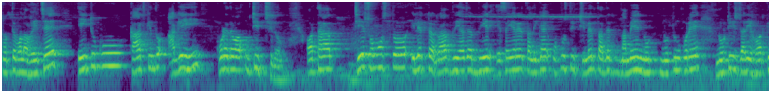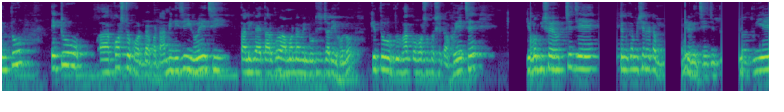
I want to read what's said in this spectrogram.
করতে বলা হয়েছে। এইটুকু কাজ কিন্তু আগেই করে দেওয়া উচিত ছিল। অর্থাৎ যে সমস্ত ইলেক্টররা দুই হাজার দুইয়ের এসআইআরের তালিকায় উপস্থিত ছিলেন, তাদের নামে নতুন করে নোটিশ জারি হওয়ার কিন্তু একটু কষ্টকর ব্যাপারটা। আমি নিজেই রয়েছি তালিকায় তারপরে আমার নামে নোটিশ জারি হলো, কিন্তু দুর্ভাগ্যবশত সেটা হয়েছে। কেবল বিষয় হচ্ছে যে ইলেকশন কমিশন একটা বেড়েছে যে দুয়ে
